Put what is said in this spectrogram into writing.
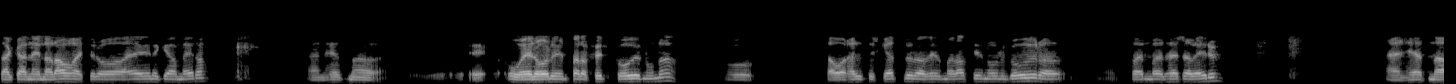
taka neina ráhættur og eiginlega að meira. En hérna e- og er orðin bara fullt góður núna. Og þá var heldur skellur að þegar maður er alltaf orðin góður að fær maður þessa veiru. En hérna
